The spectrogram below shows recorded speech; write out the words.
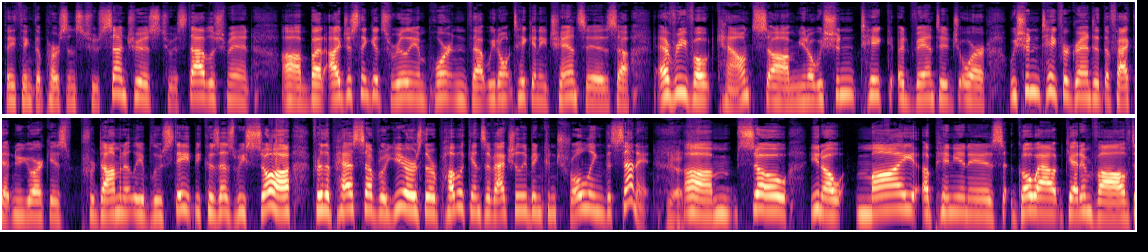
They think the person's too centrist, too establishment. Um, but I just think it's really important that we don't take any chances. Uh, every vote counts. Um, you know, we shouldn't take advantage or we shouldn't take for granted the fact that New York is predominantly a blue state because, as we saw for the past several years, the Republicans have actually been controlling the Senate. Yes. Um, so, you know, my opinion is go out, get involved,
